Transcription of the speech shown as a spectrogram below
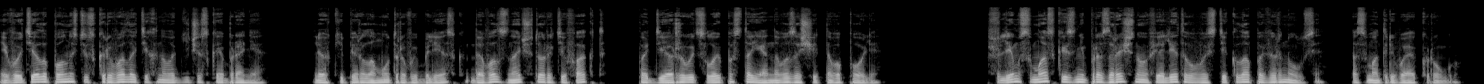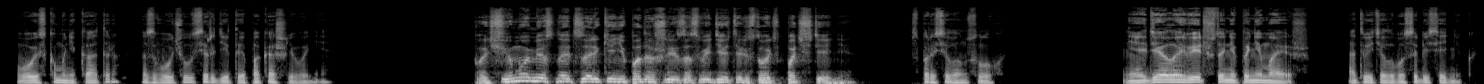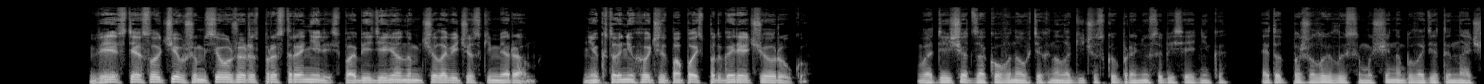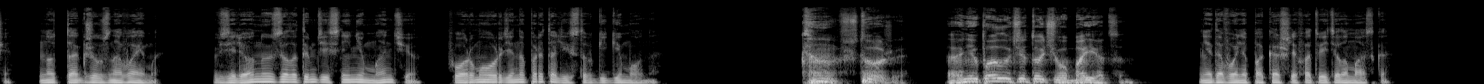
Его тело полностью скрывала технологическая броня. Легкий перламутровый блеск давал знать, что артефакт поддерживает слой постоянного защитного поля. Шлем с маской из непрозрачного фиолетового стекла повернулся, осматривая кругу. Войс-коммуникатор озвучил сердитое покашливание. «Почему местные царьки не подошли засвидетельствовать в почтении?» — спросил он вслух. «Не делай вид, что не понимаешь», — ответил его собеседник. «Вести о случившемся уже распространились по объединенным человеческим мирам. Никто не хочет попасть под горячую руку». В отличие от закованного в технологическую броню собеседника, этот пожилой лысый мужчина был одет иначе, но также узнаваемо. В зеленую с золотым тиснением мантию, форму ордена порталистов Гегемона. «Что же, они получат то, чего боятся. Недовольно покашлив, ответила Маска.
